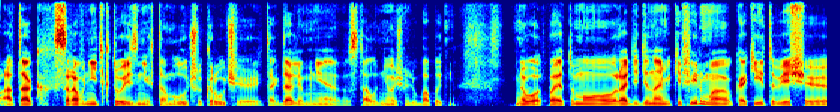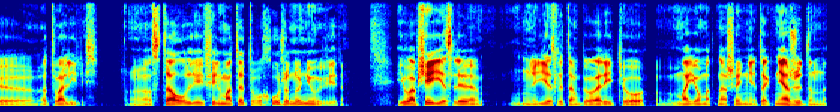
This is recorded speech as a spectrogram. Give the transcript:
а так сравнить, кто из них там лучше, круче и так далее, мне стало не очень любопытно. Вот, поэтому ради динамики фильма какие-то вещи отвалились. А, стал ли фильм от этого хуже? Ну, не уверен. И вообще, если, если там говорить о моем отношении так неожиданно,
